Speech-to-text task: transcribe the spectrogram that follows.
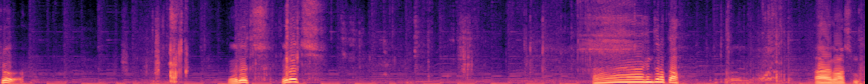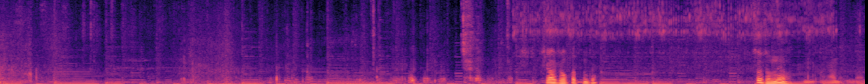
저. 그렇지 그렇지. 아 힘들었다. 아 고맙습니다. 시야 좋을 것 같은데? 시야 좋네요. 응, 한, 한,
